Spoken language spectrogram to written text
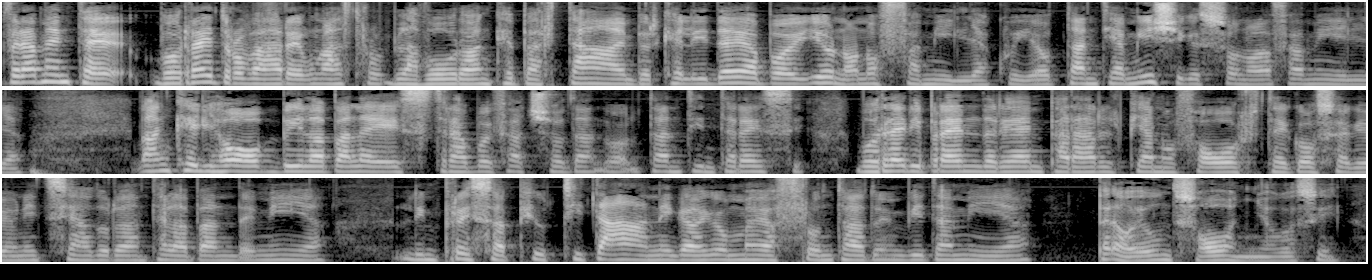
Veramente vorrei trovare un altro lavoro anche part time perché l'idea poi io non ho famiglia qui, ho tanti amici che sono la famiglia. Anche gli hobby, la palestra, poi faccio t- tanti interessi. Vorrei riprendere a imparare il pianoforte, cosa che ho iniziato durante la pandemia, l'impresa più titanica che ho mai affrontato in vita mia. Però è un sogno così.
